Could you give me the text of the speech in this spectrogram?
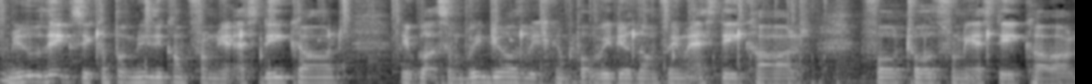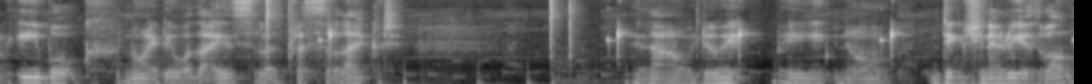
music. So you can put music on from your SD card. You've got some videos which you can put videos on from your SD card. Photos from your SD card. Ebook. No idea what that is. Let's press select. Is that how we do it? Be know dictionary as well.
